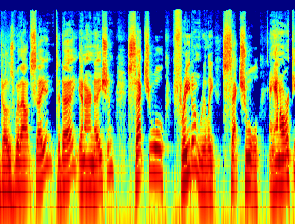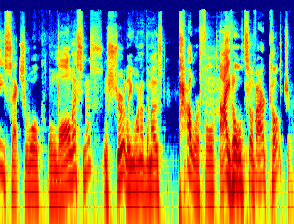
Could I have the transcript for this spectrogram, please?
goes without saying today in our nation. Sexual freedom, really sexual anarchy, sexual lawlessness is surely one of the most powerful idols of our culture.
